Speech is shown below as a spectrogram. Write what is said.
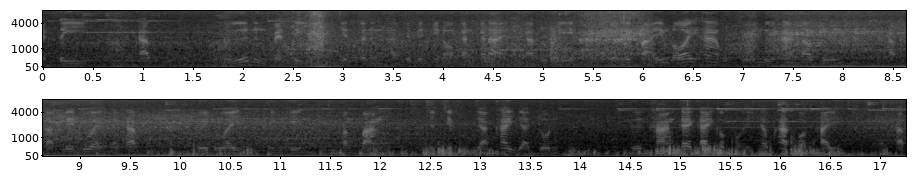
784นะครับหรือ 184 7กับ1อาจจะเป็นพี่น้องกันก็ได้นะครับพี่ตีส่วนเลขฝายร้อยห้าหกศูนย์หรือ 590นะครับตัดเล่นด้วยนะครับรวยๆเฮงๆปังๆจะเจ็บอย่าไข้อย่าจน เดินทางใกล้ๆก็ขอให้แค้วคาดปลอดภัยนะครับ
